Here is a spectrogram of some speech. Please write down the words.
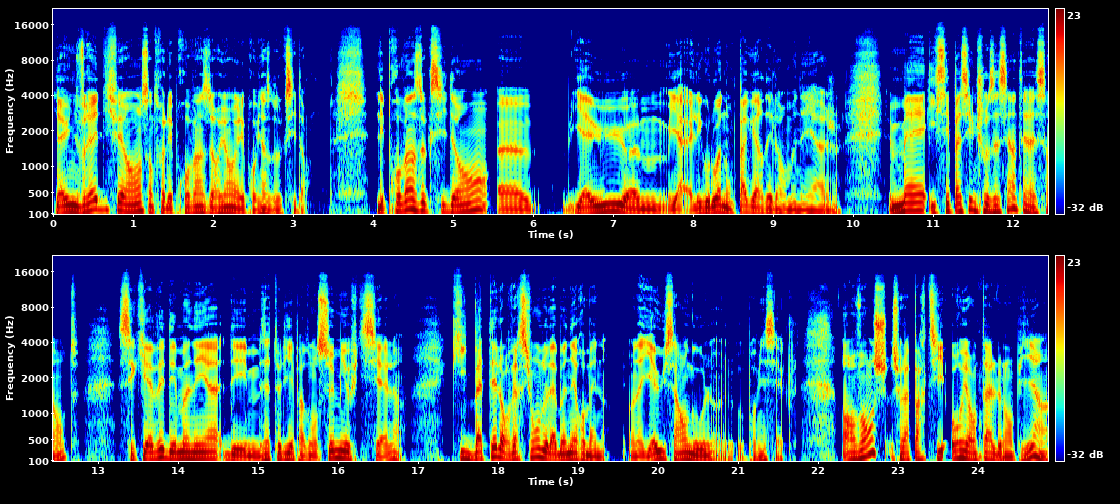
Il y a une vraie différence entre les provinces d'Orient et les provinces d'Occident. Les provinces d'Occident, euh, il y a eu, euh, les Gaulois n'ont pas gardé leur monnayage, mais il s'est passé une chose assez intéressante, c'est qu'il y avait des des ateliers pardon semi-officiels qui battaient leur version de la monnaie romaine. il y a eu ça en Gaule euh, au 1er siècle. En revanche, sur la partie orientale de l'Empire,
